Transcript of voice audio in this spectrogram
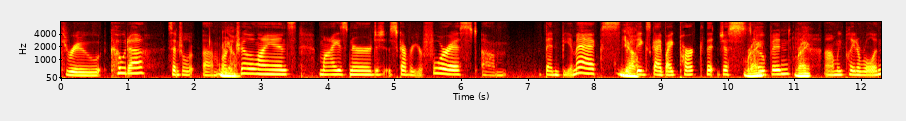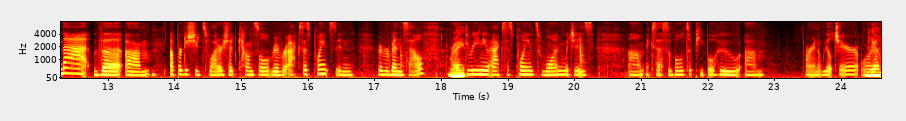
through COTA, Central um, Oregon Yeah. Trail Alliance, Meisner, Dis- Discover Your Forest, um, Bend BMX, Yeah. the Big Sky Bike Park that just Right. opened. Right. Um, we played a role in that. The um, Upper Deschutes Watershed Council river access points in Riverbend South. Right. Three new access points. One which is um, accessible to people who um, are in a wheelchair or Yeah.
